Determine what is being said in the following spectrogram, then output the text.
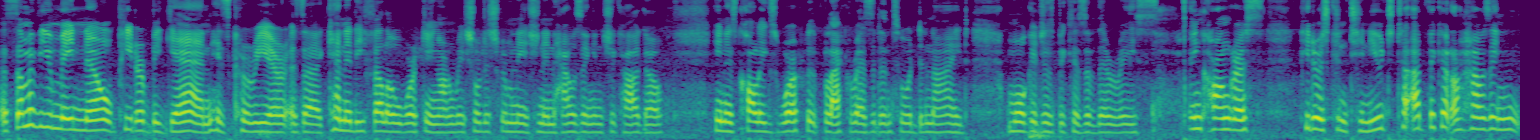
As some of you may know, Peter began his career as a Kennedy Fellow working on racial discrimination in housing in Chicago. He and his colleagues worked with black residents who were denied mortgages because of their race. In Congress, Peter has continued to advocate on housing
